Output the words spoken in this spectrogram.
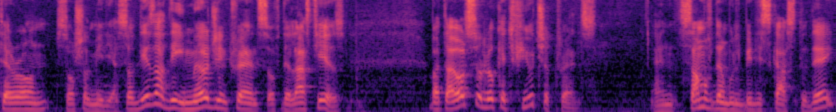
terror on social media. So these are the emerging trends of the last years. But I also look at future trends, and some of them will be discussed today.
